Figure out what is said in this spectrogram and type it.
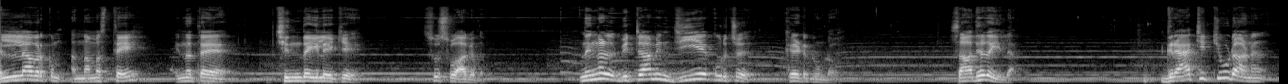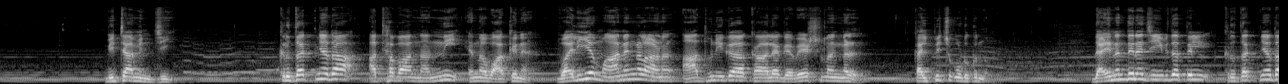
എല്ലാവർക്കും നമസ്തേ. ഇന്നത്തെ ചിന്തയിലേക്ക് സുസ്വാഗതം. നിങ്ങൾ വിറ്റാമിൻ ജിയെ കുറിച്ച് കേട്ടിട്ടുണ്ടോ? സാധ്യതയില്ല. ഗ്രാറ്റിറ്റ്യൂഡാണ് വിറ്റാമിൻ ജി. കൃതജ്ഞത അഥവാ നന്ദി എന്ന വാക്കിന് വലിയ മാനങ്ങളാണ് ആധുനിക കാല ഗവേഷണങ്ങൾ കൽപ്പിച്ചു കൊടുക്കുന്നത്. ദൈനംദിന ജീവിതത്തിൽ കൃതജ്ഞത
